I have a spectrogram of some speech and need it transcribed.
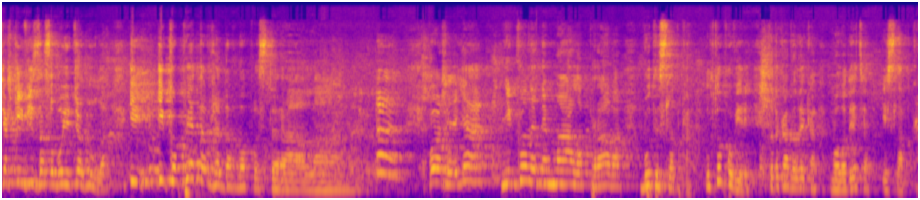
тяжкий віз за собою тягнула. І, і копита вже давно постирала. Боже, я ніколи не мала права бути слабка. Ну хто повірить, що така велика молодиця і слабка.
